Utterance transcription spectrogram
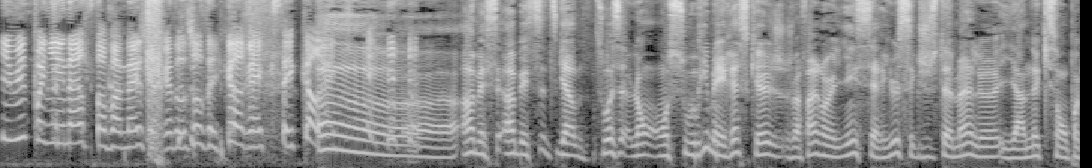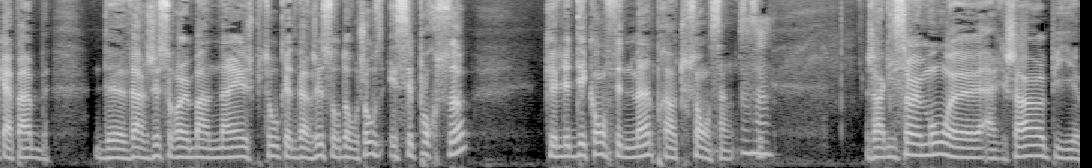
Il est mieux de pogner sur ton bonne neige après d'autres choses, c'est correct, c'est correct. Ah, ah, mais c'est, ah, mais tu gardes, tu vois, là, on, on sourit, mais il reste que je vais faire un lien sérieux, c'est que justement, là, il y en a qui sont pas capables de verger sur un banc de neige plutôt que de verger sur d'autres choses. Et c'est pour ça que le déconfinement prend tout son sens. tu sais. J'en un mot euh, à Richard, puis euh,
